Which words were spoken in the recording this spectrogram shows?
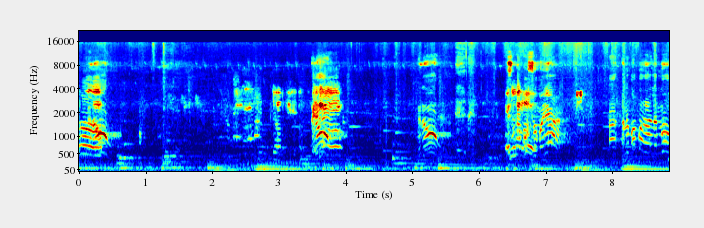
Hello? Hello? Hello? Hello? Mo sumaya? A- ano ba pangalan mo?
